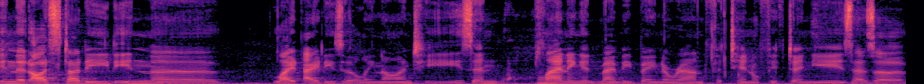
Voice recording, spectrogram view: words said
in that I studied in the late 80s, early 90s, and Hmm. planning had maybe been around for 10 or 15 years as a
